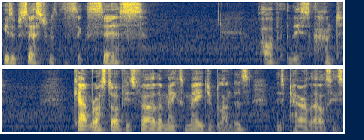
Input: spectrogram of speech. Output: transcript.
He's obsessed with the success of this hunt. Count Rostov, his father, makes major blunders. This parallels his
